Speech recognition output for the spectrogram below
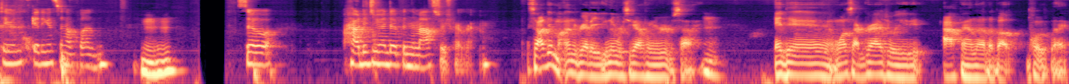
Darren's getting us to have fun. hmm So, how did you end up in the master's program? So I did my undergrad at University of California Riverside. Mm. And then once I graduated, I found out about postbac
